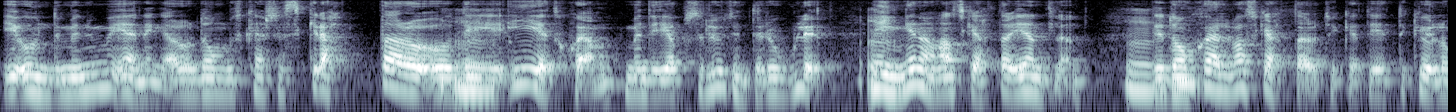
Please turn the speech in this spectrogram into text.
i undermeningar och de kanske skrattar och, och det är ett skämt men det är absolut inte roligt. Ingen annan skrattar egentligen. Det är de själva skrattar och tycker att det är jättekul.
